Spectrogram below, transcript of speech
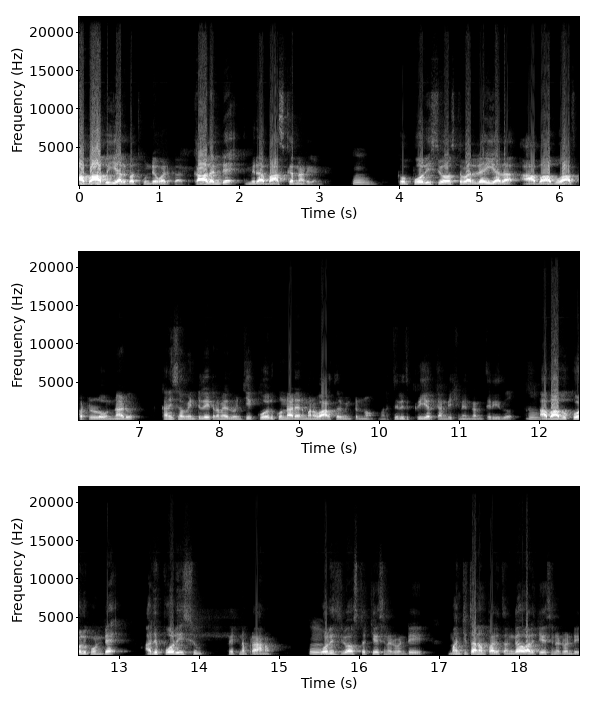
ఆ బాబు ఇవాళ బతుకుండేవాడు కాదు. కాదంటే మీరు ఆ భాస్కర్ని అడగండి. పోలీస్ వ్యవస్థ వల్లే ఇలా ఆ బాబు హాస్పిటల్లో ఉన్నాడు. కనీసం వెంటిలేటర్ మీద ఉంచి కోలుకున్నాడని మన వార్తలు వింటున్నాం. మరి తెలియదు క్లియర్ కండిషన్ ఏంటని తెలియదు ఆ బాబు కోలుకుంటే అది పోలీసు పెట్టిన ప్రాణం. పోలీస్ వ్యవస్థ చేసినటువంటి మంచితనం ఫలితంగా వాళ్ళు చేసినటువంటి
